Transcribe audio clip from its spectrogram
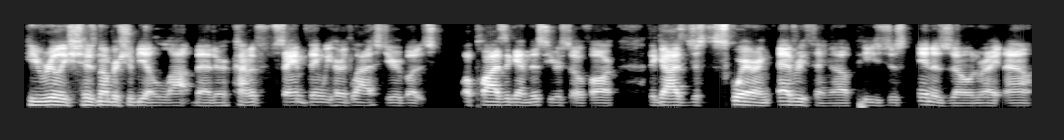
he really his numbers should be a lot better. Kind of same thing we heard last year, but it applies again this year so far. The guy's just squaring everything up. He's just in a zone right now.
